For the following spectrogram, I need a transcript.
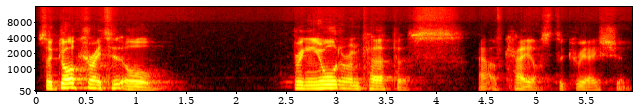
So God created it all, bringing order and purpose out of chaos to creation.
